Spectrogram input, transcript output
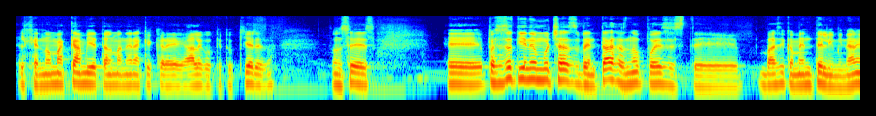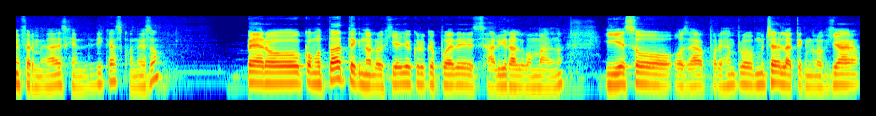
el genoma cambie de tal manera que cree algo que tú quieres, ¿no? Entonces, eh, pues eso tiene muchas ventajas, ¿no? Puedes, este, básicamente eliminar enfermedades genéticas con eso. Pero como toda tecnología, yo creo que puede salir algo mal, ¿no? Y eso, o sea, por ejemplo, mucha de la tecnología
